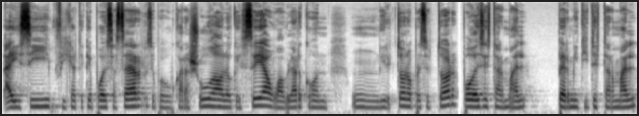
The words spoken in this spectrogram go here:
Ahí sí, fíjate qué puedes hacer, si puedes buscar ayuda o lo que sea, o hablar con un director o preceptor. Puedes estar mal, permitite estar mal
